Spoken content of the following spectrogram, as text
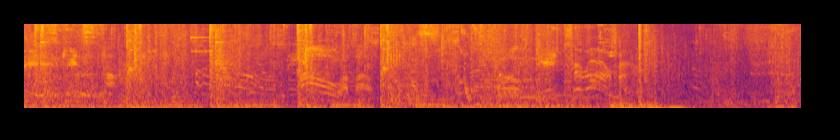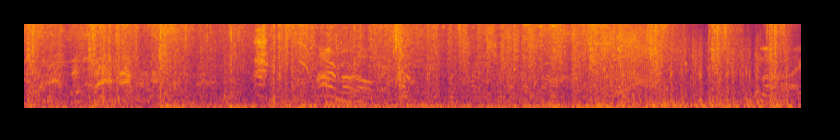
Let's get started. About get your armor. Armor over. My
